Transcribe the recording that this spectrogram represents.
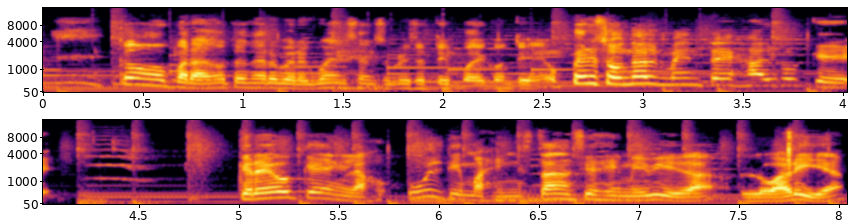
como para no tener vergüenza en subir ese tipo de contenido. Personalmente es algo que creo que en las últimas instancias de mi vida lo haría,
